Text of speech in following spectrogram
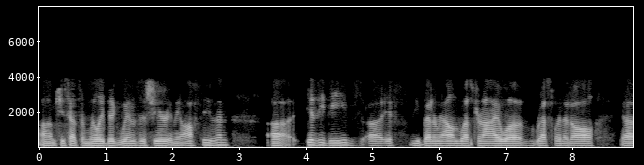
Um, she's had some really big wins this year in the off season. Uh, Izzy Deeds, uh, if you've been around Western Iowa wrestling at all, uh,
